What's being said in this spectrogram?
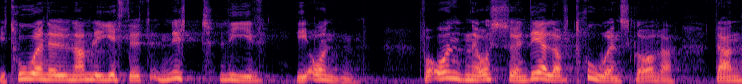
I troen er du nemlig gitt et nytt liv i Ånden. For Ånden er også en del av troens gave, Den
